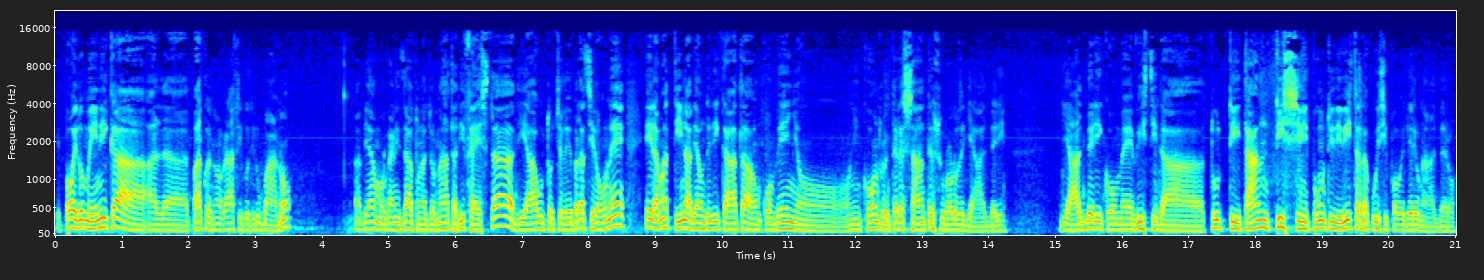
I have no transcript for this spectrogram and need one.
E poi domenica al Parco Etnografico di Rubano abbiamo organizzato una giornata di festa, di autocelebrazione e la mattina abbiamo dedicato a un convegno, un incontro interessante sul ruolo degli alberi. Gli alberi come visti da tutti i tantissimi punti di vista da cui si può vedere un albero.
